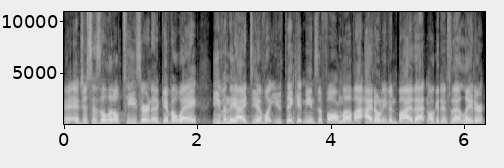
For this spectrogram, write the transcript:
And just as a little teaser and a giveaway, even the idea of what you think it means to fall in love, I, I don't even buy that, and I'll get into that later.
